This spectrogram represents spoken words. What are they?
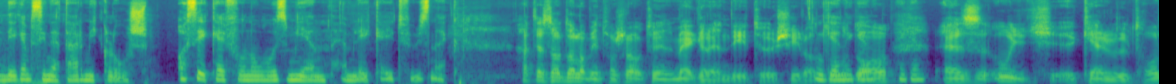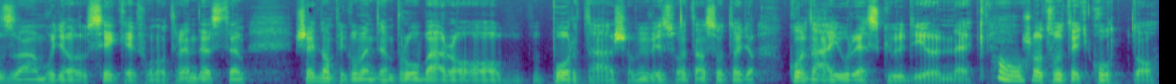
Vendégem Szinetár Miklós. A székelyfonóhoz milyen emlékeit fűznek? Hát ez a dal, amit most hallottam, megrendítő sirató Igen, igen, igen. Ez úgy került hozzám, hogy a székelyfonot rendeztem, és egy napig mentem próbára a portás, a művész volt, azt mondta, hogy a Kodály úr ezt küldi önnek. Ó. És ott volt egy kotta.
